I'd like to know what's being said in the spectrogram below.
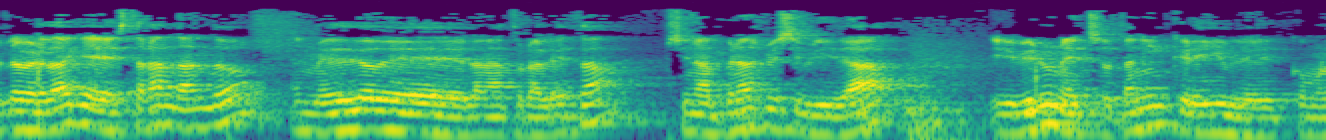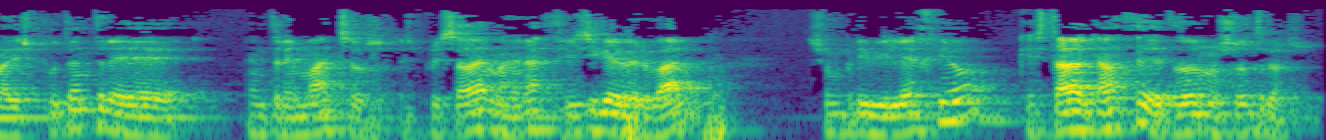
Pues la verdad que estar andando en medio de la naturaleza, sin apenas visibilidad, y vivir un hecho tan increíble como la disputa entre, entre machos, expresada de manera física y verbal, es un privilegio que está al alcance de todos nosotros.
